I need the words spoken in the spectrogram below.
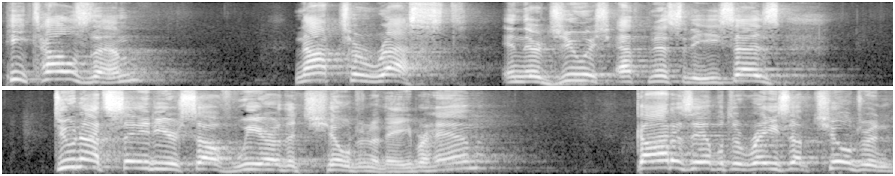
He tells them not to rest in their Jewish ethnicity. He says, Do not say to yourself, We are the children of Abraham. God is able to raise up children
